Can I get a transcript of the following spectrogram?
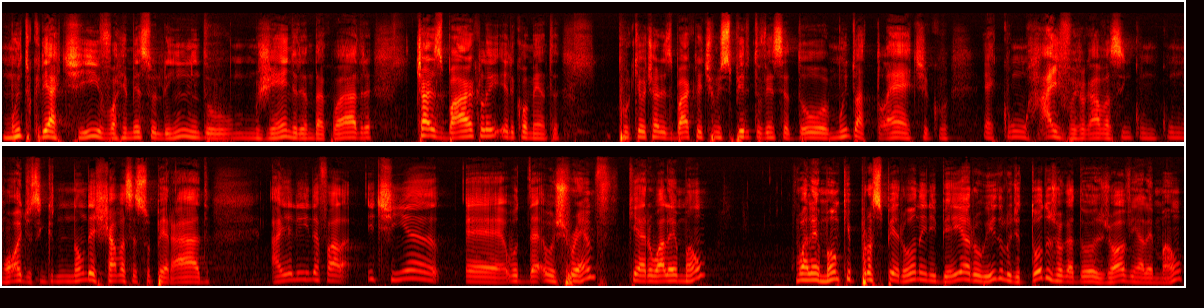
muito criativo, arremesso lindo, um gênio dentro da quadra. Charles Barkley, ele comenta, porque o Charles Barkley tinha um espírito vencedor, muito atlético, é, com raiva, jogava assim, com, com ódio, assim, que não deixava ser superado. Aí ele ainda fala, e tinha é, o, o Schrempf, que era o alemão, o alemão que prosperou na NBA, era o ídolo de todo jogador jovem alemão,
